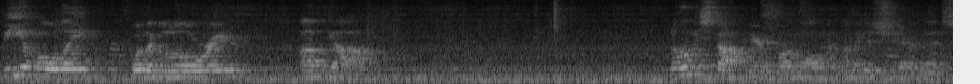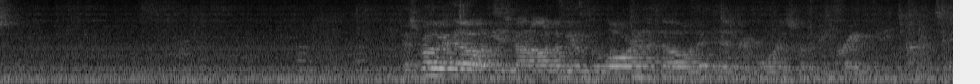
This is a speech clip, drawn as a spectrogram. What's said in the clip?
be holy for the glory of God. Now let me stop here for a moment. Let me just share this. As Brother Hill, and he's gone on to be with the Lord, and I know that his reward is going to be great in eternity.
